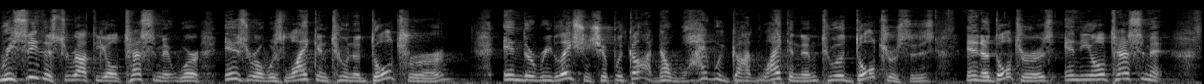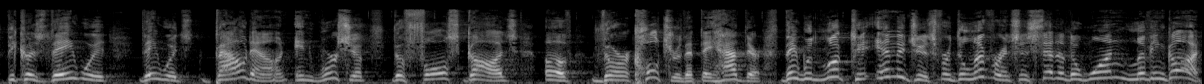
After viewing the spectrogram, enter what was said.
We see this throughout the Old Testament where Israel was likened to an adulterer in their relationship with God. Now, why would God liken them to adulteresses and adulterers in the Old Testament? Because they would they would bow down and worship the false gods of their culture that they had there. They would look to images for deliverance instead of the one living God.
